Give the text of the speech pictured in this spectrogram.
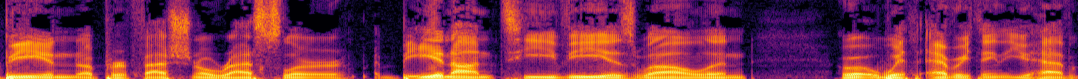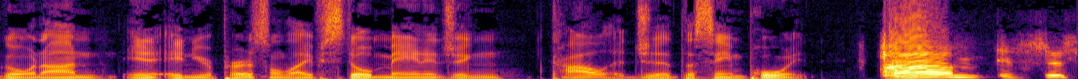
being a professional wrestler, being on TV as well, and with everything that you have going on in, in your personal life, still managing college at the same point? Um, it's just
